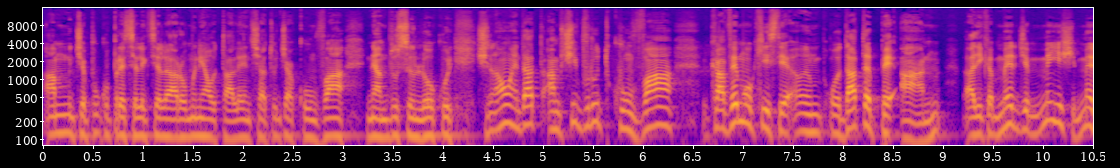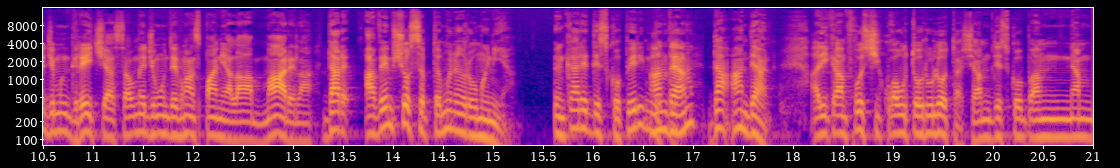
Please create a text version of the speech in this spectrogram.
Am început cu preselecțiile la România au talent și atunci cumva ne-am dus în locuri și la un moment dat am și vrut cumva că avem o chestie în, o dată pe an, adică mergem, ieșim, mergem în Grecia sau mergem undeva în Spania la mare, la, dar avem și o săptămână în România în care descoperim... An de an? Da, an de an. Adică am fost și cu autorulota și am, descop- am ne-am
